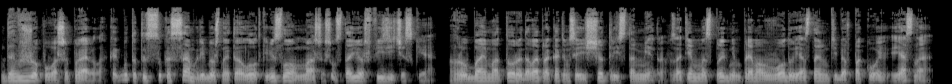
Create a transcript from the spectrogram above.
«Да в жопу ваши правила. Как будто ты, сука, сам гребешь на этой лодке, веслом машешь, устаешь физически». «Врубай мотор и давай прокатимся еще 300 метров. Затем мы спрыгнем прямо в воду и оставим тебя в покое. Ясно?»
